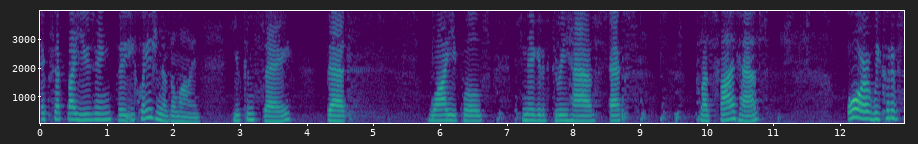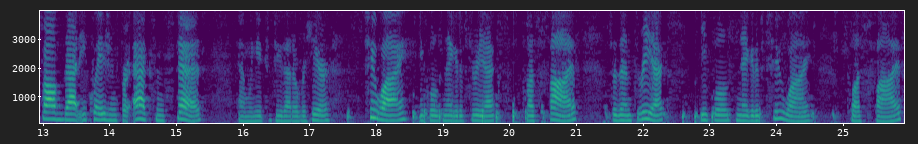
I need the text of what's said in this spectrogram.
except by using the equation of the line. You can say that y equals negative 3 halves x plus 5 halves. Or we could have solved that equation for x instead, and we need to do that over here. 2y equals negative 3x plus 5. So then 3x equals negative 2y plus 5.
